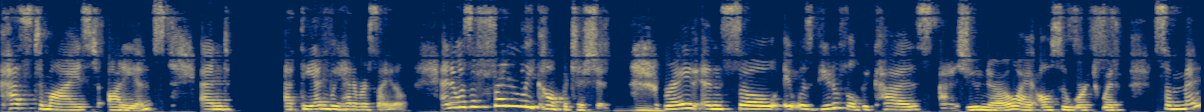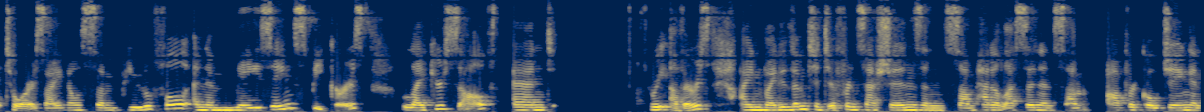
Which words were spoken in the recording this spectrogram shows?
customized audience. And at the end, we had a recital. And it was a friendly competition, mm. right? And so it was beautiful because, as you know, I also worked with some mentors. I know some beautiful and amazing speakers like yourself. And three others. I invited them to different sessions, and some had a lesson and some offered coaching, and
